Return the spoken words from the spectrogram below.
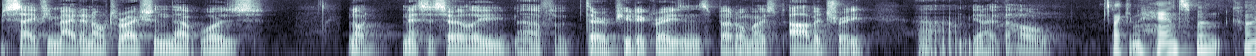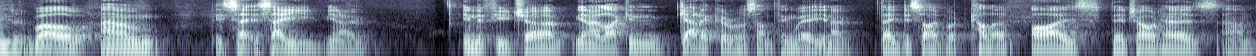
say if you made an alteration that was not necessarily uh, for therapeutic reasons, but almost arbitrary. Um, you know, the whole Like enhancement, kind of. Well, um, say, say you know, in the future, you know, like in Gattaca or something, where you know they decide what color eyes their child has. Um,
